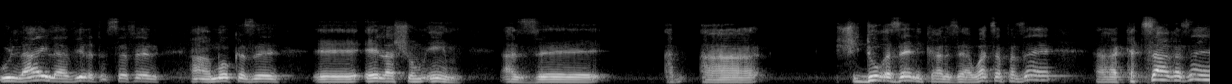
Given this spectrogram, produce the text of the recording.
אולי להעביר את הספר העמוק הזה אה, אל השומעים. אז השידור הזה נקרא לזה, הוואטסאפ הזה, הקצר הזה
